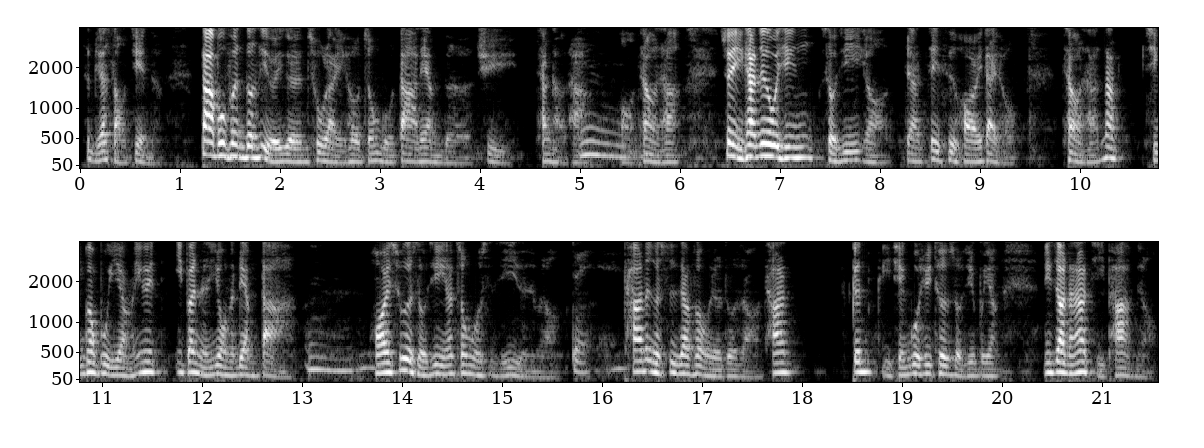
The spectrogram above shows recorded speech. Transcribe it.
是比较少见的，大部分都是有一个人出来以后，中国大量的去参考它哦，参考它。所以你看这个卫星手机啊，这次华为带头参考它，那情况不一样，因为一般人用的量大啊。嗯，华为出的手机，你看中国十几亿人有没有？对，它那个市占份额有多少？它。跟以前过去特殊手机不一样，你只要拿它几趴没有？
